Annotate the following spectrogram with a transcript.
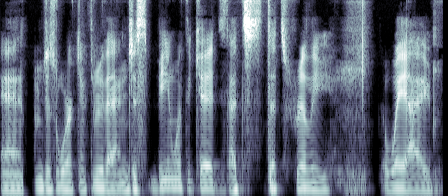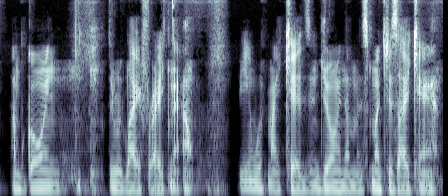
and I'm just working through that and just being with the kids. That's that's really the way I I'm going through life right now. Being with my kids, enjoying them as much as I can.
